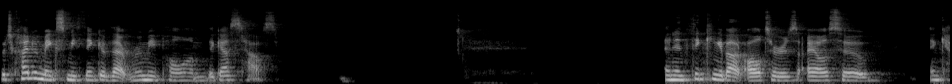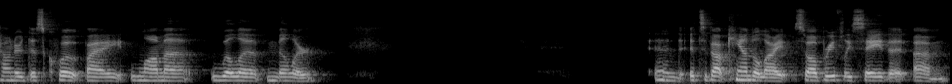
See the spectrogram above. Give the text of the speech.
which kind of makes me think of that Rumi poem, The Guest House. And in thinking about altars, I also encountered this quote by Lama Willa Miller. And it's about candlelight. So I'll briefly say that um,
